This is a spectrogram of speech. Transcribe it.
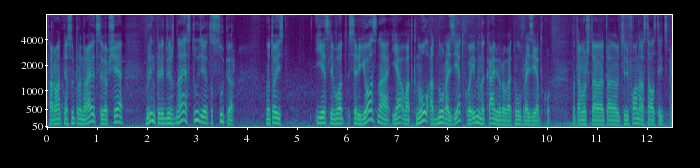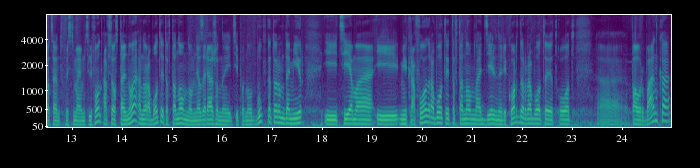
формат мне супер нравится, и вообще, блин, передвижная студия — это супер. Ну, то есть, если вот серьезно, я воткнул одну розетку, а именно камеру воткнул в розетку. Потому что это, у телефона осталось 30%, мы снимаем телефон, а все остальное, оно работает автономно. У меня заряженный типа ноутбук, в котором Дамир, и тема, и микрофон работает автономно отдельно, рекордер работает от э, пауэрбанка.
